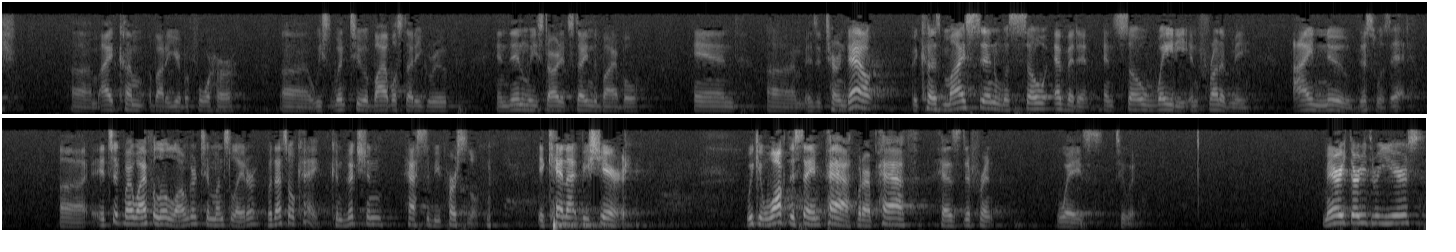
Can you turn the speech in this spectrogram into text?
Um, I had come about a year before her. Uh, we went to a Bible study group, and then we started studying the Bible. And um, as it turned out, because my sin was so evident and so weighty in front of me, I knew this was it. Uh, it took my wife a little longer, 10 months later, but that's okay. Conviction has to be personal. It cannot be shared. We can walk the same path, but our path has different ways to it. Married 33 years,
